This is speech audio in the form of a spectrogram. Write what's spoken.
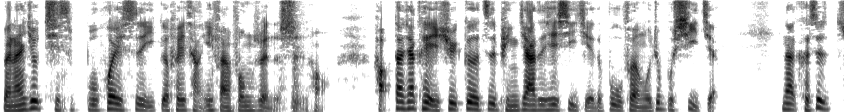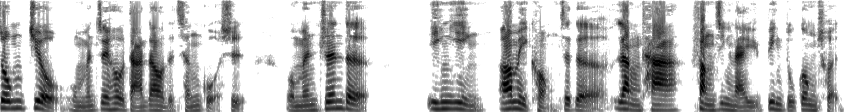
本来就其实不会是一个非常一帆风顺的事哈。好，大家可以去各自评价这些细节的部分，我就不细讲。那可是终究我们最后达到的成果是，我们真的。因应 Omicron 这个让它放进来与病毒共存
